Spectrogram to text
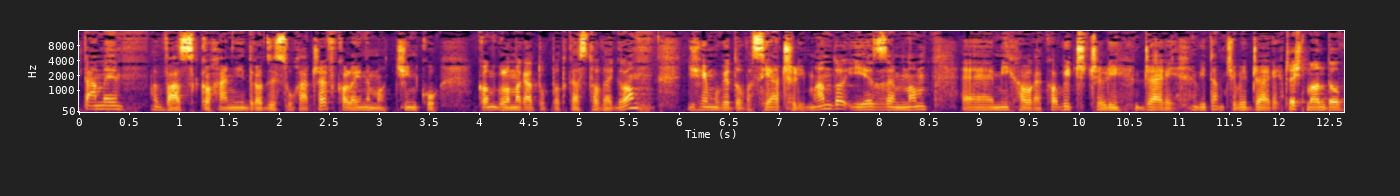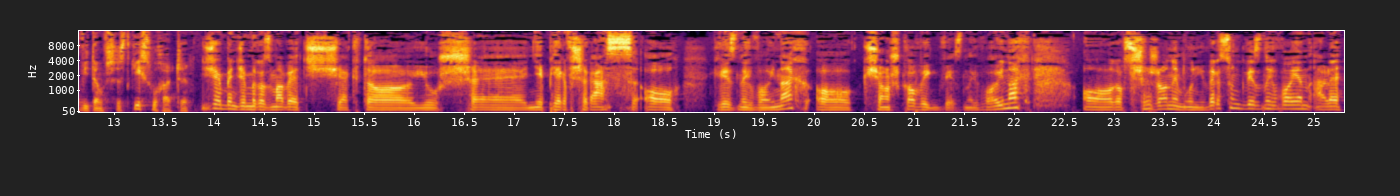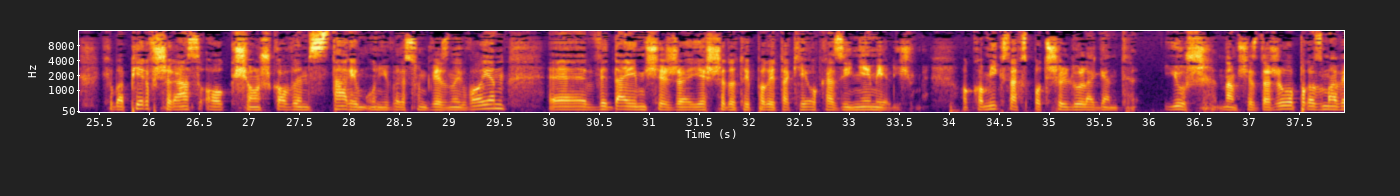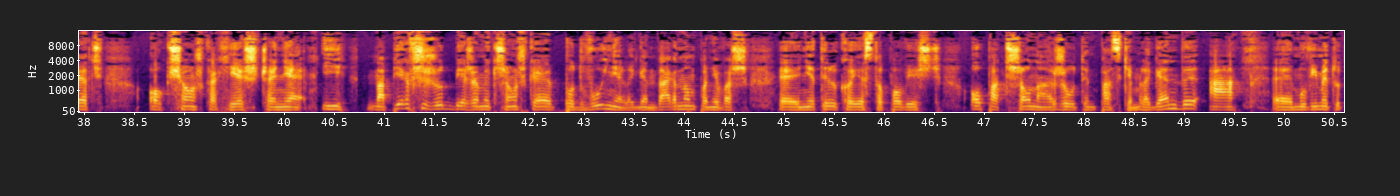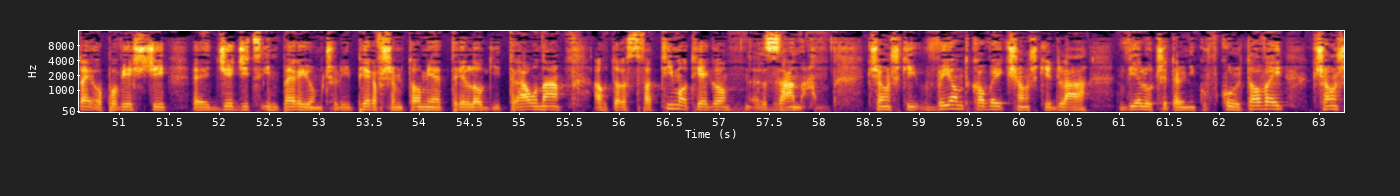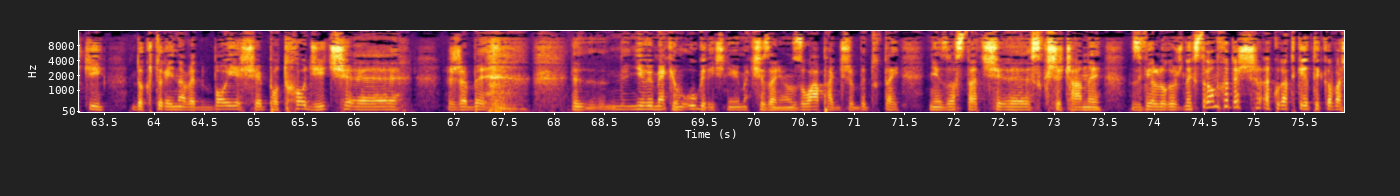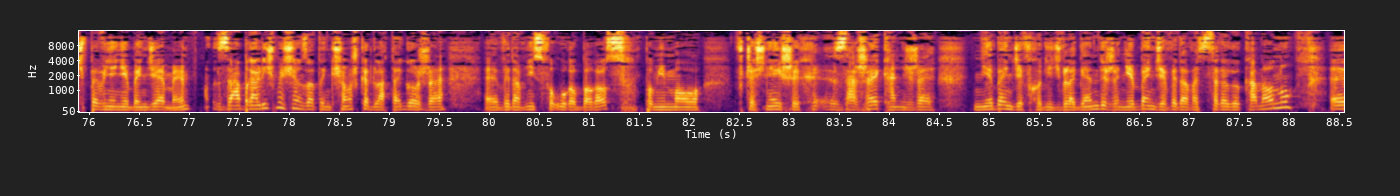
Witamy Was, kochani drodzy słuchacze, w kolejnym odcinku konglomeratu podcastowego. Dzisiaj mówię do Was ja, czyli Mando, i jest ze mną e, Michał Rakowicz, czyli Jerry. Witam Ciebie, Jerry. Cześć Mando, witam wszystkich słuchaczy. Dzisiaj będziemy rozmawiać, jak to już e, nie pierwszy raz, o Gwiezdnych Wojnach, o książkowych Gwiezdnych Wojnach, o rozszerzonym uniwersum Gwiezdnych Wojen, ale chyba pierwszy raz o książkowym, starym uniwersum Gwiezdnych Wojen. E, wydaje mi się, że jeszcze do tej pory takiej okazji nie mieliśmy. O komiksach spod szyldu legend już nam się zdarzyło porozmawiać, o książkach jeszcze nie. I na pierwszy rzut bierzemy książkę podwójnie legendarną, ponieważ e, nie tylko jest to powieść opatrzona żółtym paskiem legendy, a e, mówimy tutaj o powieści e, Dziedzic Imperium, czyli pierwszym tomie trylogii Trauna autorstwa Timothy'ego Zana. Książki wyjątkowej, książki dla wielu czytelników kultowej, książki, do której nawet boję się podchodzić, żeby nie wiem jak ją ugryźć, nie wiem jak się za nią złapać, żeby tutaj nie zostać skrzyczany z wielu różnych stron, chociaż akurat krytykować pewnie nie będziemy. Zabraliśmy się za tę książkę dlatego, że wydawnictwo Uroboros, pomimo wcześniejszych zarzekań, że nie będzie wchodzić w legendy, że nie będzie wydawać starego kanonu,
